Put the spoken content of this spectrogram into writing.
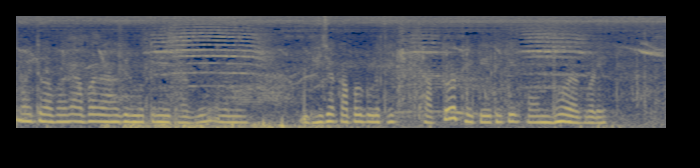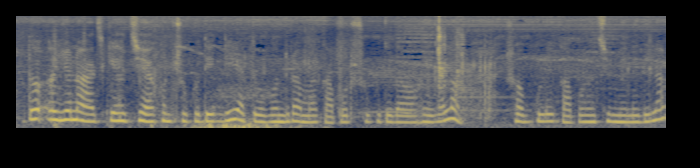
নয়তো আবার আবার আগের মতনই থাকবে। মানে ভেজা কাপড়গুলো থেকে থাকতো, থেকে থেকে গন্ধ একবারে। তো ওই জন্য আজকে হচ্ছে এখন শুকোতে দিই। আর তো বন্ধুরা, আমার কাপড় শুকোতে দেওয়া হয়ে গেল। সবগুলোই কাপড় হচ্ছে মেলে দিলাম।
